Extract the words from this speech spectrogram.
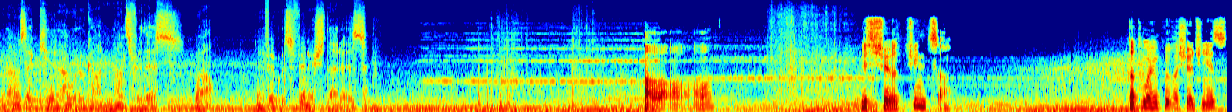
When I was a kid, I would have gone nuts for this. Well, if it was finished, that is. O, o, o. Jest sierocińca. To tu mają pływa sierociniec?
